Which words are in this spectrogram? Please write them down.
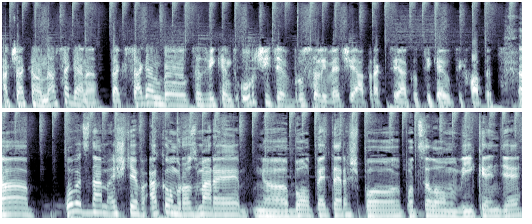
a čakal na Sagana, tak Sagan bol cez víkend určite v Bruseli väčšia atrakcia ako cikajúci chlapec. Uh, povedz nám ešte, v akom rozmare uh, bol Peter po, po celom víkende.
